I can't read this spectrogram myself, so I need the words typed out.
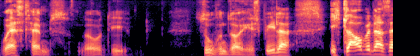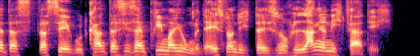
West Hams, so die suchen solche Spieler. Ich glaube, dass er das, das sehr gut kann. Das ist ein prima Junge. Der ist noch nicht, der ist noch lange nicht fertig.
